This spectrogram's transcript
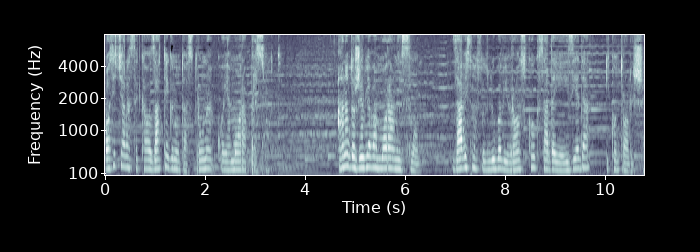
Osjećala se kao zategnuta struna koja mora prsnuti. Ana doživljava moralni slom. Zavisnost od ljubavi Vronskog sada je izjeda i kontroliše.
